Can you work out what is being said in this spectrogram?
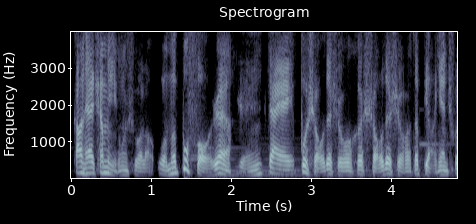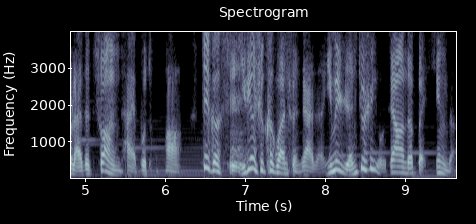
刚才陈敏雄说了，我们不否认人在不熟的时候和熟的时候，他表现出来的状态不同啊。这个一定是客观存在的，因为人就是有这样的本性的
